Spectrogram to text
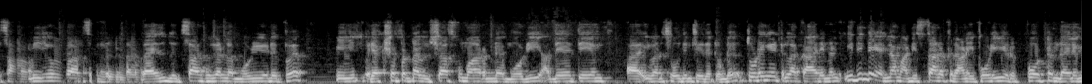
സമീപവാസികളുടെ അതായത് ദൃക്സാക്ഷികളുടെ മൊഴിയെടുപ്പ് ഈ രക്ഷപ്പെട്ട വിശ്വാസ് കുമാറിന്റെ മൊഴി അദ്ദേഹത്തെയും ഇവർ ചോദ്യം ചെയ്തിട്ടുണ്ട്. തുടങ്ങിയിട്ടുള്ള കാര്യങ്ങൾ ഇതിന്റെ എല്ലാം അടിസ്ഥാനത്തിലാണ് ഇപ്പോൾ ഈ റിപ്പോർട്ട് എന്തായാലും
